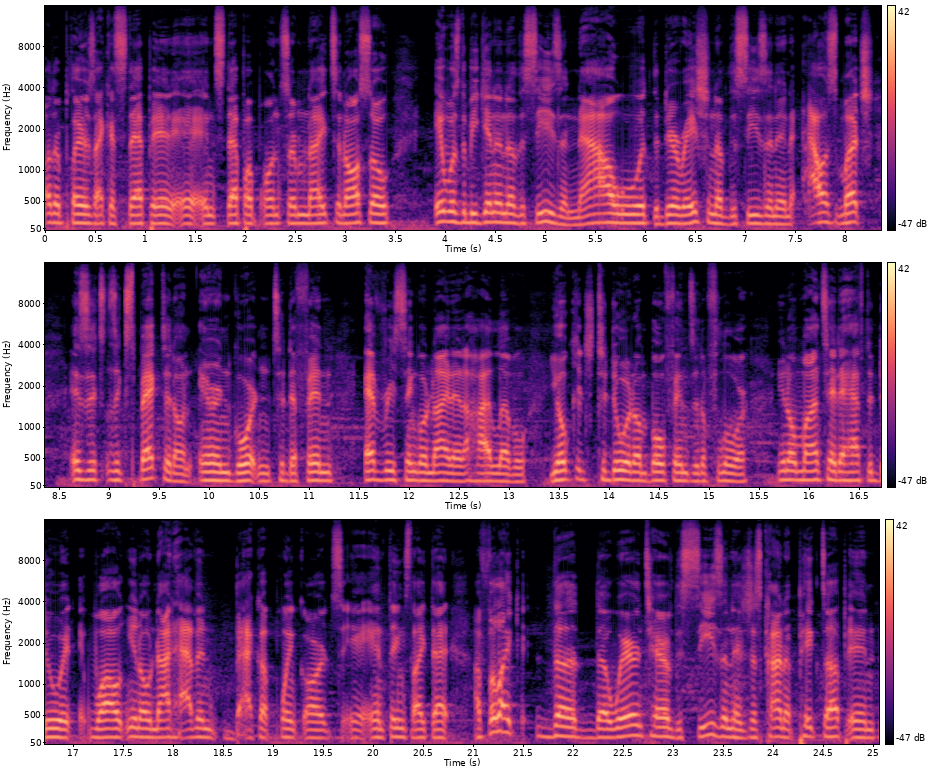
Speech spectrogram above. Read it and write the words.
other players that could step in and, and step up on some nights and also it was the beginning of the season. Now with the duration of the season and how much is ex- is expected on Aaron Gordon to defend every single night at a high level. Jokic to do it on both ends of the floor. You know, Monte to have to do it while, you know, not having backup point guards and, and things like that. I feel like the the wear and tear of the season has just kind of picked up in,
